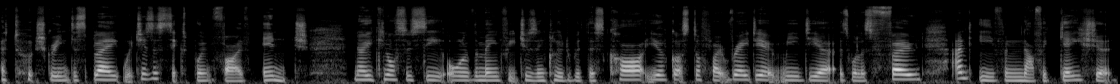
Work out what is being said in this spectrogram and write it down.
a touchscreen display which is a 6.5 inch. Now you can also see all of the main features included with this car. You've got stuff like radio, media as well as phone and even navigation.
